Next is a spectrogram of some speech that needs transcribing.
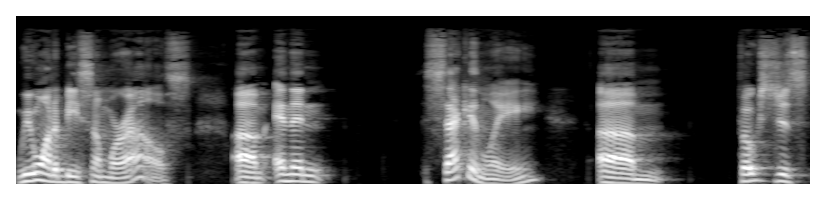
We want to be somewhere else. Um, and then, secondly, um, folks just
